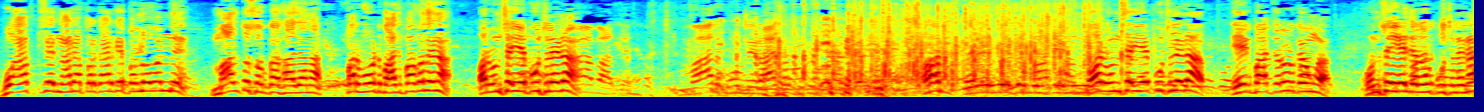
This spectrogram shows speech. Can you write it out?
वो आपसे नाना प्रकार के प्रलोभन दें माल तो सबका खा जाना पर वोट भाजपा को देना और उनसे ये पूछ लेना। माल दे रहा है? और और उनसे ये पूछ लेना आप। एक बात ज़रूर कहूँगा उनसे ये ज़रूर पूछ लेना।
